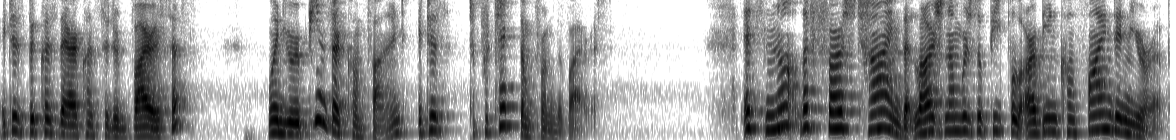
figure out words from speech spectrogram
it is because they are considered viruses. When Europeans are confined, it is to protect them from the virus. It's not the first time that large numbers of people are being confined in Europe.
